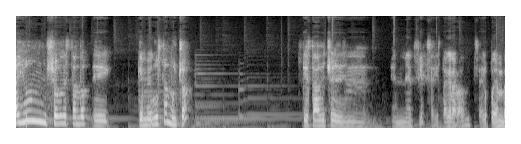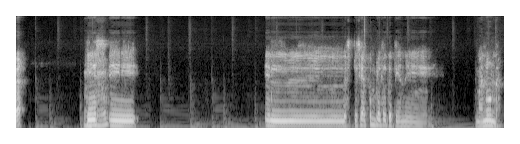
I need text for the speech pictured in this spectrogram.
hay un show de stand-up eh, que me gusta mucho, que está de hecho en, en Netflix, ahí está grabado, ahí lo pueden ver, que es eh, el especial completo que tiene Manuna.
